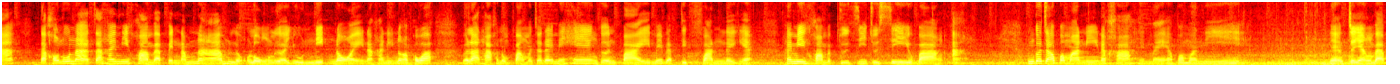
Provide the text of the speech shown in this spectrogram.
นะ แต่ของนุ่นน่ะจะให้มีความแบบเป็นน้ำน้ำหลงเหลืออยู่นิดหน่อยนะคะ นิดหน่อยเพราะว่าเวลาทาขนมปังมันจะได้ไม่แห้งเกินไป ไม่แบบติดฟันอะไรเงี้ยให้มีความแบบจุยซี่จุยซี่อยู่บ้างอะนุ่นก็จะเอาประมาณนี้นะคะ เห็นไหมเอาประมาณนี้เนี่ยจะยังแบบ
